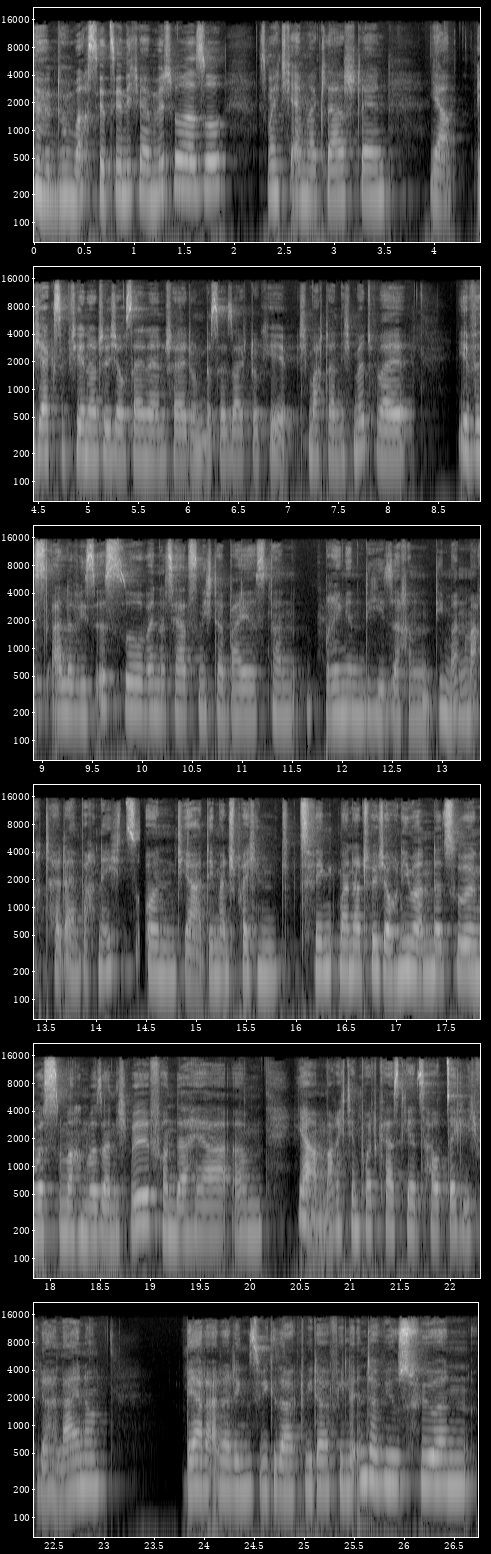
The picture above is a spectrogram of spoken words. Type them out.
du machst jetzt hier nicht mehr mit oder so. Das möchte ich einmal klarstellen. Ja, ich akzeptiere natürlich auch seine Entscheidung, dass er sagt, okay, ich mache da nicht mit, weil ihr wisst alle, wie es ist, so, wenn das Herz nicht dabei ist, dann bringen die Sachen, die man macht, halt einfach nichts. Und ja, dementsprechend zwingt man natürlich auch niemanden dazu, irgendwas zu machen, was er nicht will. Von daher, ähm, ja, mache ich den Podcast jetzt hauptsächlich wieder alleine. Werde allerdings, wie gesagt, wieder viele Interviews führen. Und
